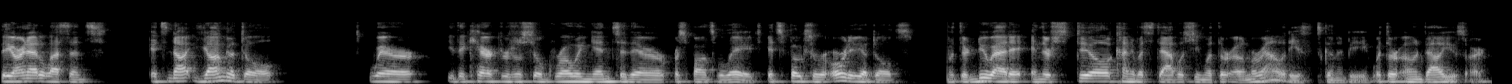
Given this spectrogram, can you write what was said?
They aren't adolescents. It's not young adult where the characters are still growing into their responsible age. It's folks who are already adults, but they're new at it and they're still kind of establishing what their own morality is going to be, what their own values are.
